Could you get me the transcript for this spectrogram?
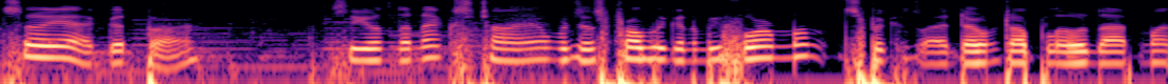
So yeah, goodbye. See you in the next time, which is probably gonna be four months because I don't upload that much.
